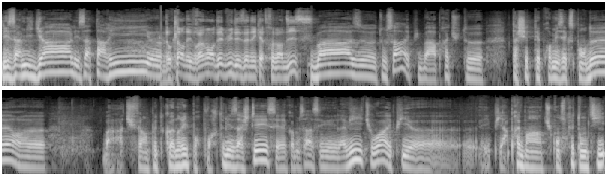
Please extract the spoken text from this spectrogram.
les Amiga, les Atari. Euh, Donc là, on est vraiment au début des années 90. Base, euh, tout ça. Et puis bah après, tu te t'achètes tes premiers expandeurs. Euh, bah tu fais un peu de conneries pour pouvoir te les acheter. C'est comme ça, c'est la vie, tu vois. Et puis euh, et puis après, ben tu construis ton petit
